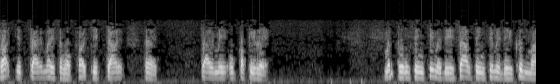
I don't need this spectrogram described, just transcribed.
เพราะจิตใจไม่สงบ เพราะจิตใจใจมีอุปกิเลสมันปรุงสิ่งที่ไม่ดี สร้างสิ่งที่ไม่ดีขึ้นมา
